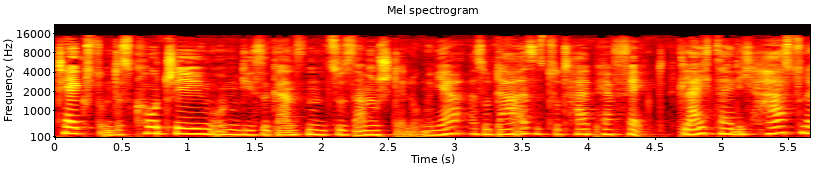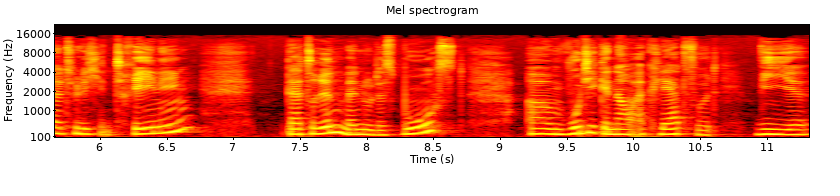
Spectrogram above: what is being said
Text, um das Coaching, um diese ganzen Zusammenstellungen. Ja, also da ist es total perfekt. Gleichzeitig hast du natürlich ein Training da drin, wenn du das buchst, ähm, wo dir genau erklärt wird, wie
